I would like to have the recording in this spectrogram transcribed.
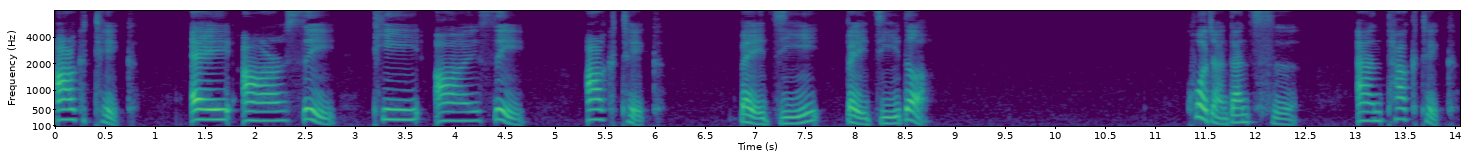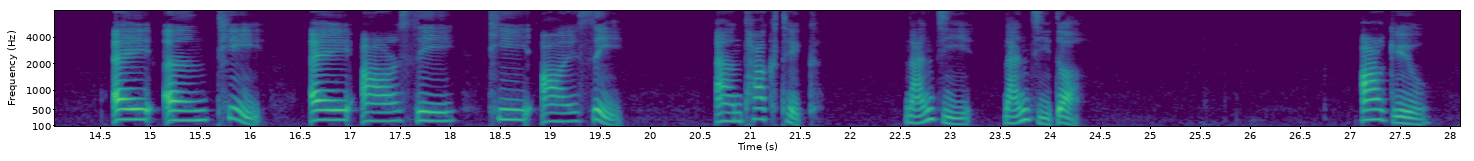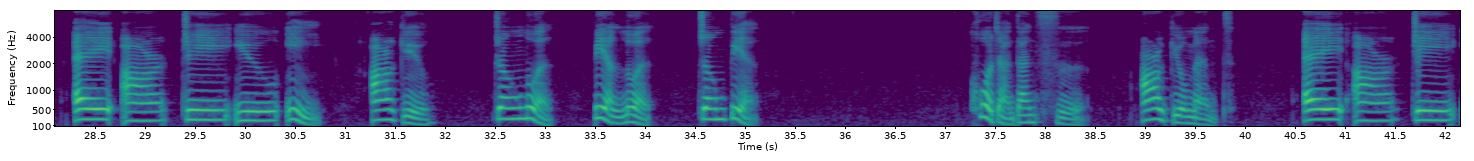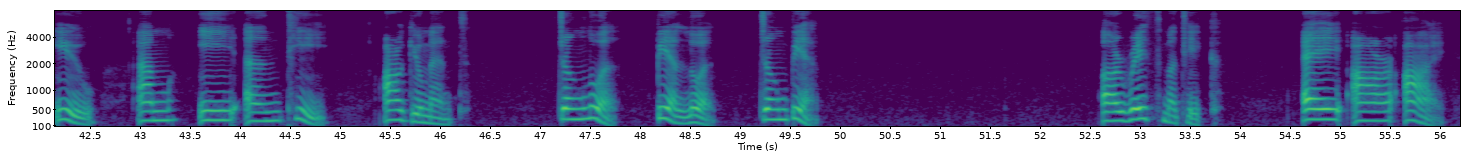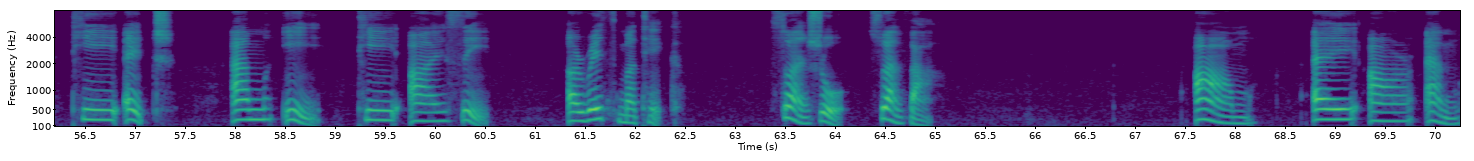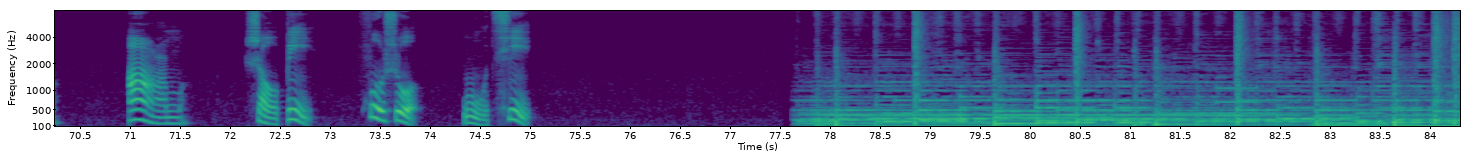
arctic，a r c t i c，arctic，北极，北极的。扩展单词。Antarctic, A N T A R C T I C, Antarctic, 南极，南极的。Argue, A R G U E, argue, 争论、辩论、争辩。扩展单词，argument, A R G U。M E N T argument 争论、辩论、争辩。arithmetic A R I T H M E T I C arithmetic 算术、算法。arm A R M arm 手臂，复数，武器。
